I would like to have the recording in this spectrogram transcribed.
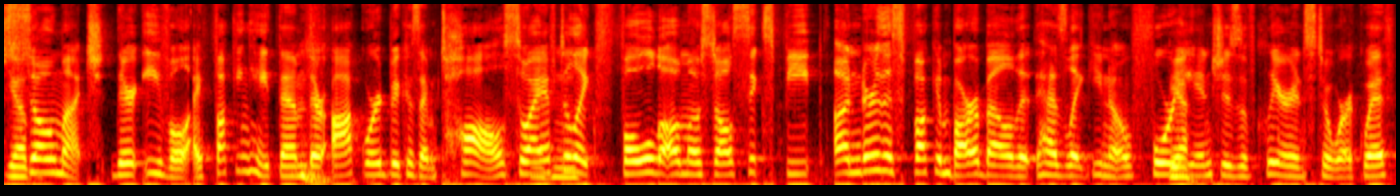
Yep. So much. They're evil. I fucking hate them. They're awkward because I'm tall. So I have Mm-hmm. to like fold almost all six feet under this fucking barbell that has like, you know, 40 Yeah. inches of clearance to work with.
